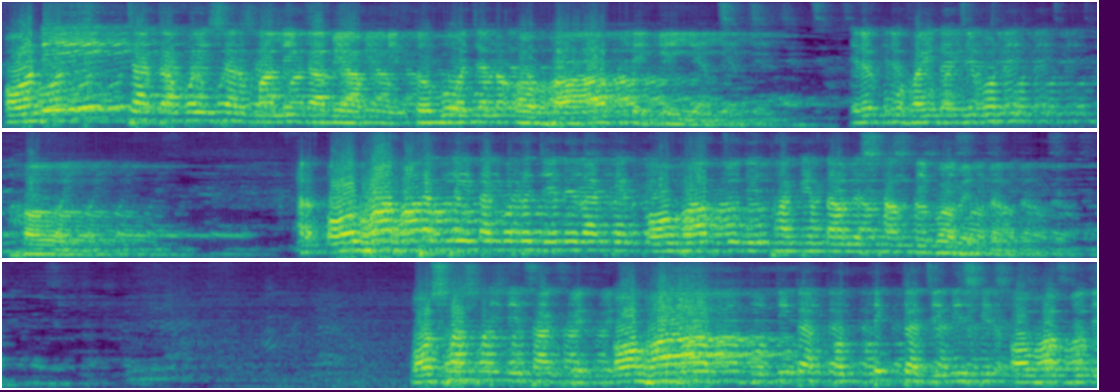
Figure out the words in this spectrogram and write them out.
অনেক টাকা পয়সার মালিক আমি আপনি, তবুও যেন অভাব লেগেই আছে। এরকম হয় না জীবনে? হয়। আর অভাব থাকলে এটা কথা জেনে রাখেন, অভাব যদি থাকে তাহলে শান্তি পাবেন না। অশান্তিতে থাকবেন অভাব প্রতিটা প্রত্যেকটা জিনিসের অভাব যদি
